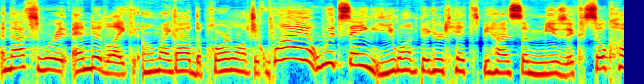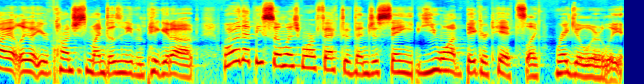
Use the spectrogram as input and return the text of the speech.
And that's where it ended like, oh my god, the porn logic. Why would saying you want bigger tits behind some music so quietly that your conscious mind doesn't even pick it up? Why would that be so much more effective than just saying you want bigger tits, like regularly?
